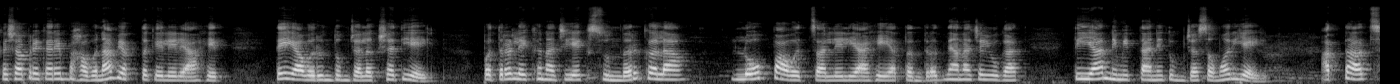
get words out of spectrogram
कशा प्रकारे भावना व्यक्त केलेल्या आहेत ते यावरून तुमच्या लक्षात येईल. पत्रलेखनाची एक सुंदर कला लोप पावत चाललेली आहे या तंत्रज्ञानाच्या युगात. ती या निमित्ताने तुमच्यासमोर येईल. आत्ताच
